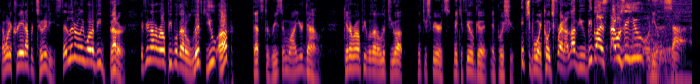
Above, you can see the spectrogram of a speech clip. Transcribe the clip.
that want to create opportunities, that literally want to be better. If you're not around people that'll lift you up, that's the reason why you're down. Get around people that'll lift you up, lift your spirits, make you feel good, and push you. It's your boy, Coach Fred. I love you. Be blessed. I will see you on the other side.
